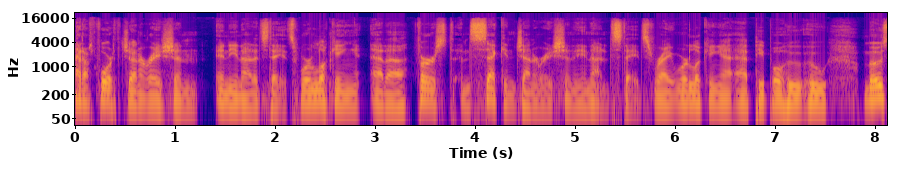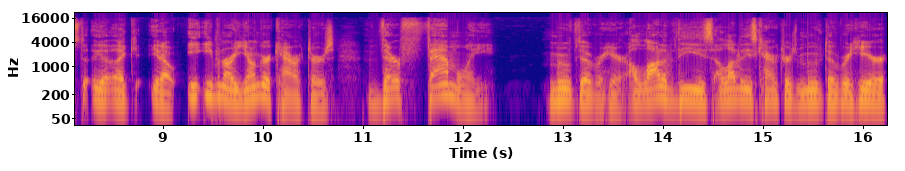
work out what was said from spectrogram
at a fourth generation in the United States. We're looking at a first and second generation in the United States, right? We're looking at, at people who, who most uh, like, you know, e- even our younger characters, their family moved over here. A lot of these, a lot of these characters moved over here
